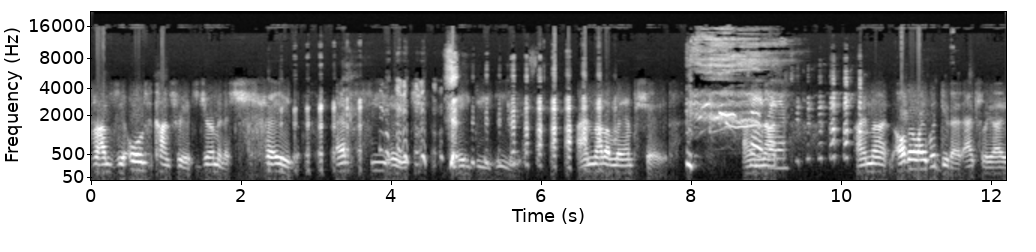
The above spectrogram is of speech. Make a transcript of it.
from the old country. It's German. It's Schade. S C H A D E. I'm not a lampshade. I am not. I'm not. Although I would do that actually. I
